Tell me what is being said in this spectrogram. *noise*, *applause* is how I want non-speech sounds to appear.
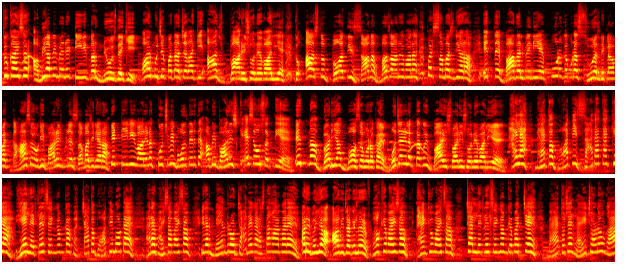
तो guys sir अभी अभी मैंने टीवी पर न्यूज़ देखी और मुझे पता चला कि आज बारिश होने वाली है। तो आज तो बहुत ही ज़्यादा मज़ा आने वाला है, पर समझ नहीं आ रहा। इतने बादल भी नहीं है, पूरा का पूरा सूरज निकला हुआ है। कहाँ से होगी बारिश? मुझे समझ नहीं आ रहा। ये टीवी वाले ना कुछ भी बोलते रहते अभी बारिश कैसे हो सकती है? इतना बढ़िया मौसम हो रखा है। मुझे नहीं लगता कोई बारिश वारिश होने वाली है। मैं तो बहुत ही ज़्यादा थक गया। ये लिटिल सिंगम का बच्चा तो बहुत ही मोटा है। अरे भाई साहब भाई साहब, इधर मेन रोड जाने का रास्ता कहाँ पर है अरे भैया आगे जाके लेफ़्ट ओके भाई साहब थैंक यू भाई साहब। चल लिटिल सिंगम के बच्चे मैं तुझे नहीं छोड़ूँगा।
